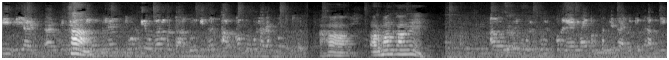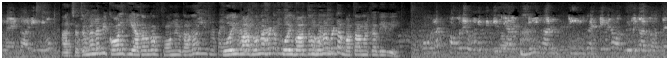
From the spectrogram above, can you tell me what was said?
जी जी आंटी हाँ। है हाँ। हाँ अरमान कहाँ गए अच्छा अच्छा मैंने अभी कॉल किया था उनका फ़ोन नहीं उठा था। कोई बात हाँ, ना बेटा कोई बात ना हो ना बेटा बताना कभी भी। है कि हर तीन घंटे में ना हॉस्पिटल जाना होता है।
